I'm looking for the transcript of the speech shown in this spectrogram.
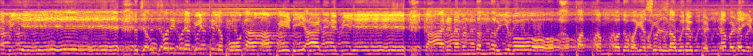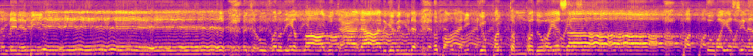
നബിയേ. ജൗഫറിന്റെ വീട്ടിൽ പോകാൻ പേടിയാണ് നബിയെ. കാരണം എന്തെന്നറിയുമോ പത്തൊമ്പത് വയസ്സുള്ള ഒരു പെണ്ണവിടെ ഉണ്ട് നബിയേ. ഭാര്യയ്ക്ക് പത്തൊമ്പത് വയസ്സാ. പത്തു വയസ്സിന്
